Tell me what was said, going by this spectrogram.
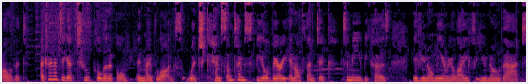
all of it. I try not to get too political in my vlogs, which can sometimes feel very inauthentic to me because if you know me in real life, you know that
